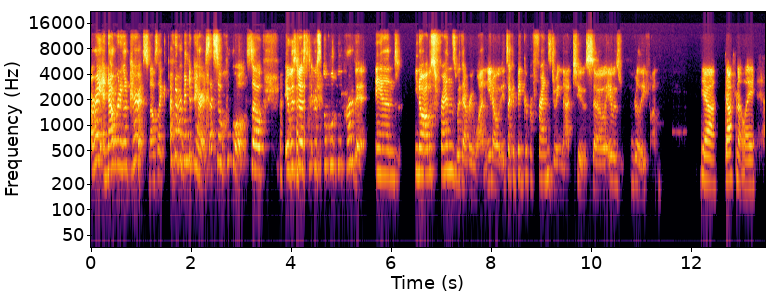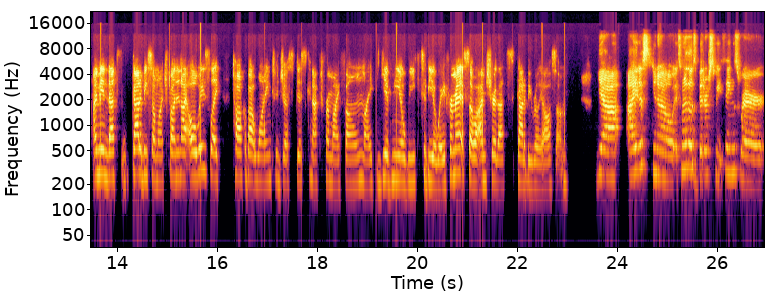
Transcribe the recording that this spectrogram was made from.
all right, and now we're gonna go to Paris. And I was like, I've never been to Paris. That's so cool. So it was just, it was so cool to be part of it. And, you know, I was friends with everyone. You know, it's like a big group of friends doing that too. So it was really fun. Yeah, definitely. I mean, that's got to be so much fun. And I always like talk about wanting to just disconnect from my phone, like give me a week to be away from it. So I'm sure that's got to be really awesome. Yeah, I just, you know, it's one of those bittersweet things where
